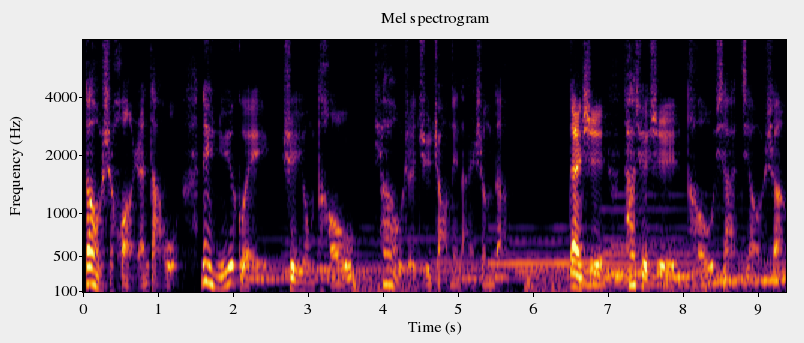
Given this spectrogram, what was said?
道士恍然大悟，那女鬼是用头跳着去找那男生的，但是她却是头下脚上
